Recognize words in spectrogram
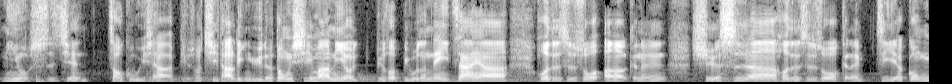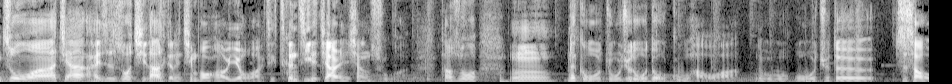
你有时间照顾一下，比如说其他领域的东西吗？你有，比如说，比如说内在啊，或者是说呃，可能学识啊，或者是说可能自己的工作啊，家还是说其他可能亲朋好友啊，跟自己的家人相处啊。他说：“嗯，那个我我觉得我都有顾好啊。那我我觉得至少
